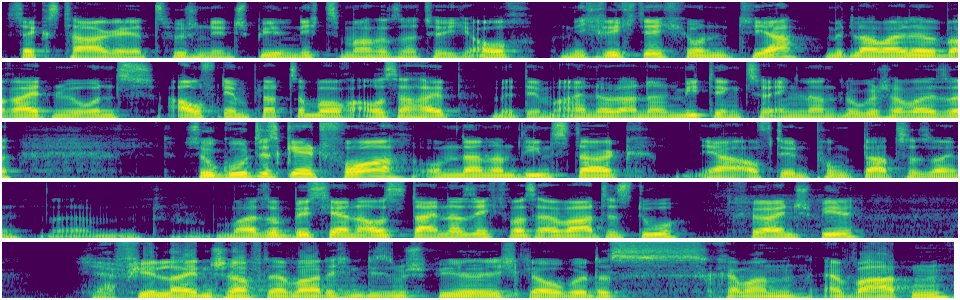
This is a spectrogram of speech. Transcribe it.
sechs Tage zwischen den Spielen nichts machen, ist natürlich auch nicht richtig. Und ja, mittlerweile bereiten wir uns auf dem Platz, aber auch außerhalb mit dem einen oder anderen Meeting zu England logischerweise so gut es geht vor, um dann am Dienstag ja auf den Punkt da zu sein. Ähm, mal so ein bisschen aus deiner Sicht, was erwartest du für ein Spiel? Ja, viel Leidenschaft erwarte ich in diesem Spiel. Ich glaube, das kann man erwarten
